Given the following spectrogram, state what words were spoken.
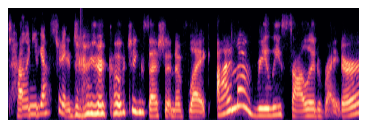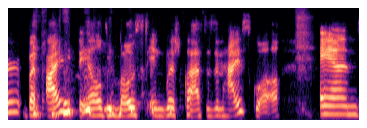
telling you yesterday during your coaching session of like i'm a really solid writer but i failed most english classes in high school and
